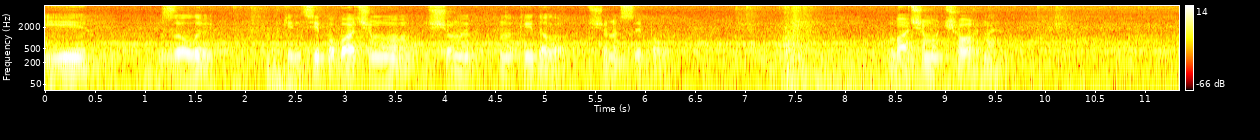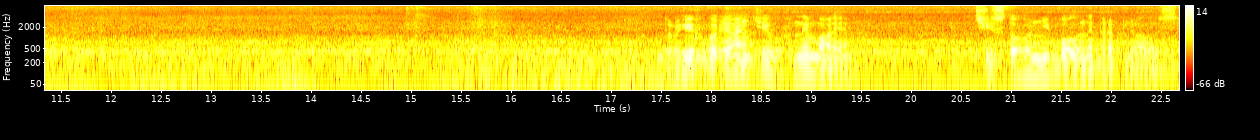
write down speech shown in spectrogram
і золи. В кінці побачимо, що накидало, що насипало. Бачимо чорне. Других варіантів немає. Чистого ніколи не траплялось.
